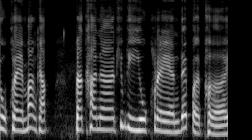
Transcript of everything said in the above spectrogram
ยูเครนบ้างครับ ประธานาธิบดียูเครนได้เปิดเผย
